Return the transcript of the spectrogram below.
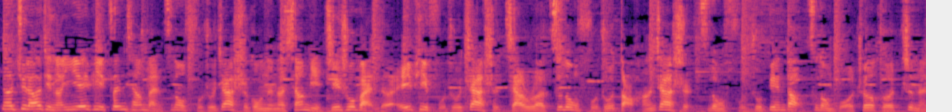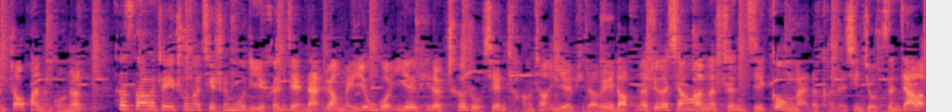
那据了解呢，EAP 增强版自动辅助驾驶功能呢，相比基础版的 AP 辅助驾驶，加入了自动辅助导航驾驶、自动辅助变道、自动泊车和智能召唤等功能。特斯拉的这一出呢，其实目的很简单，让没用过 EAP 的车主先尝尝 EAP 的味道，那觉得香了，那升级购买的可能性就增加了。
